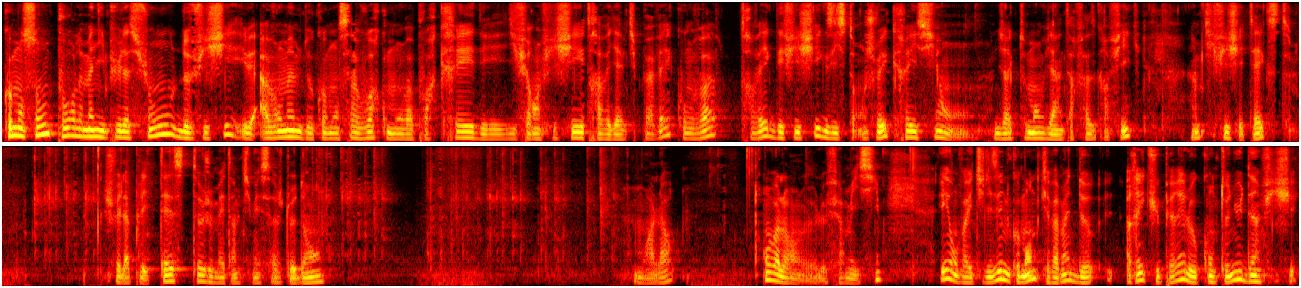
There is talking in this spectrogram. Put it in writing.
Commençons pour la manipulation de fichiers, et avant même de commencer à voir comment on va pouvoir créer des différents fichiers et travailler un petit peu avec, on va travailler avec des fichiers existants. Je vais créer ici en, directement via interface graphique un petit fichier texte. Je vais l'appeler test, je vais mettre un petit message dedans. Voilà. On va le, fermer ici. Et on va utiliser une commande qui va permettre de récupérer le contenu d'un fichier.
